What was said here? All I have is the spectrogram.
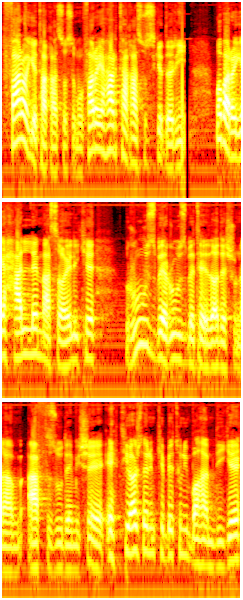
فرای تخصصمون فرای هر تخصصی که داریم ما برای حل مسائلی که روز به روز به تعدادشون هم افزوده میشه احتیاج داریم که بتونیم با هم دیگه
